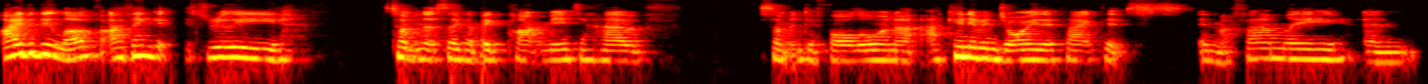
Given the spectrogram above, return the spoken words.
I really love. I think it's really something that's like a big part of me to have something to follow and I, I kind of enjoy the fact it's in my family and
